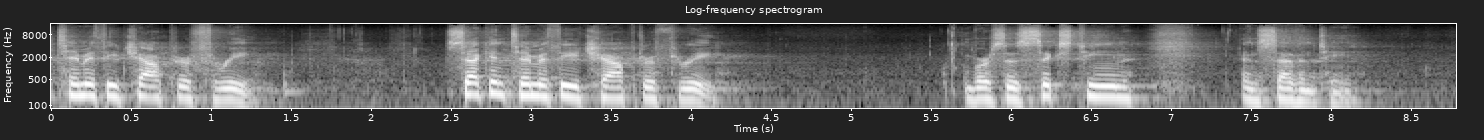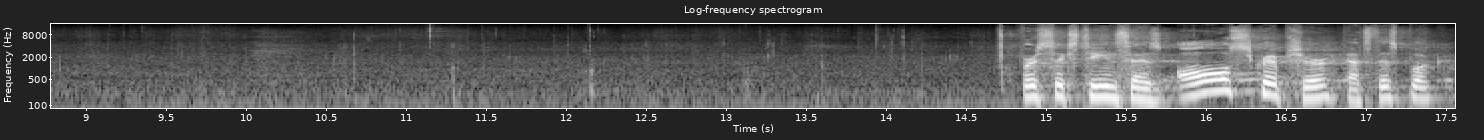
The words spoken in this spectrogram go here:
Timothy chapter 3. 2 Timothy chapter 3 verses 16 and 17. Verse 16 says, All scripture, that's this book,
